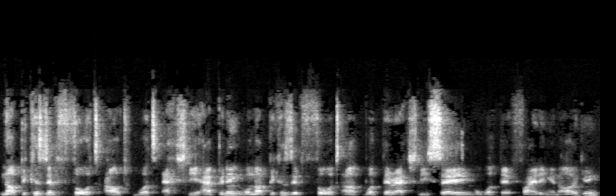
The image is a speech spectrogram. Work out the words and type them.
Not because they've thought out what's actually happening, or not because they've thought out what they're actually saying or what they're fighting and arguing,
